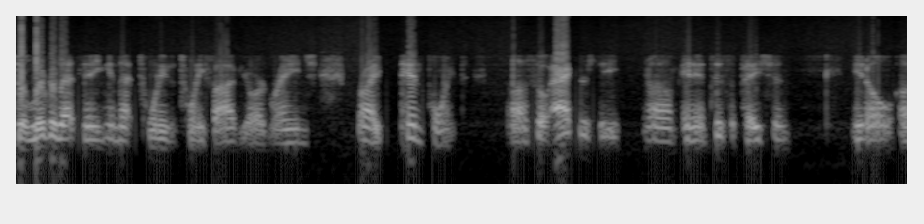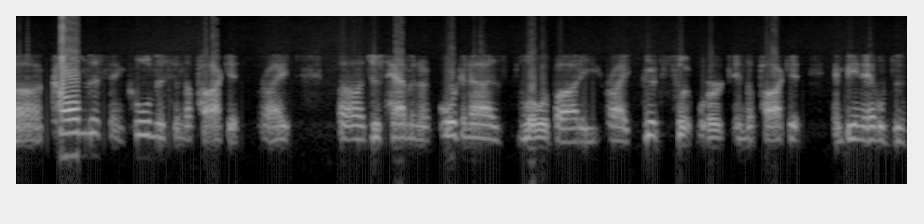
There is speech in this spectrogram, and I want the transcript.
deliver that thing in that 20 to 25 yard range, right? Pinpoint. Uh, so accuracy um, and anticipation, you know, uh, calmness and coolness in the pocket, right? Uh, just having an organized lower body, right? Good footwork in the pocket and being able to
